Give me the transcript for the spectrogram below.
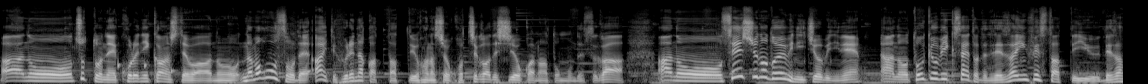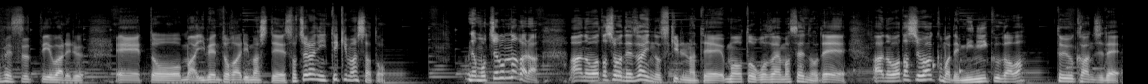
あのーちょっとねこれに関してはあの生放送であえて触れなかったっていう話をこっち側でしようかなと思うんですがあの先週の土曜日日曜日にねあの東京ビッグサイトでデザインフェスタっていうデザフェスって言われるえっとまあイベントがありましてそちらに行ってきましたと。と。でもちろんながらあの私はデザインのスキルなんて毛頭ございませんのであの私はあくまで見に行く側という感じで。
